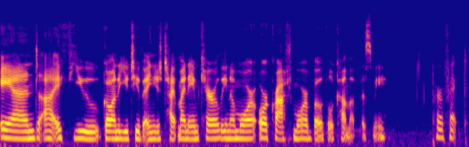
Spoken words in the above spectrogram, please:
And uh, if you go onto YouTube and you just type my name, Carolina Moore or Craft Moore, both will come up as me. Perfect.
